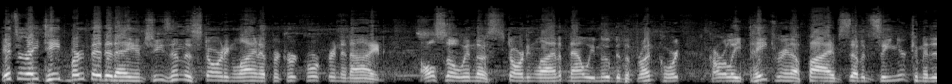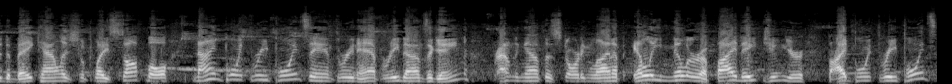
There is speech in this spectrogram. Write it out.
It's her 18th birthday today, and she's in the starting lineup for Kirk Corcoran tonight. Also in the starting lineup, now we move to the front court. Carly Patron, a 5'7 senior, committed to Bay College to play softball. 9.3 points and 3.5 rebounds a game. Rounding out the starting lineup, Ellie Miller, a 5'8 junior, 5.3 points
